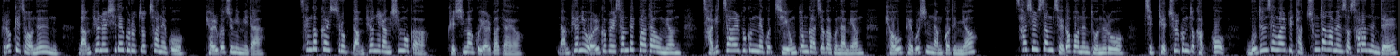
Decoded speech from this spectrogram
그렇게 저는 남편을 시댁으로 쫓아내고 별거 중입니다. 생각할수록 남편이랑 시모가 괘씸하고 열받아요. 남편이 월급을 300 받아오면 자기 차 할부금 내고 지 용돈 가져가고 나면 겨우 150 남거든요. 사실상 제가 버는 돈으로 집 대출금도 갚고 모든 생활비 다 충당하면서 살았는데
